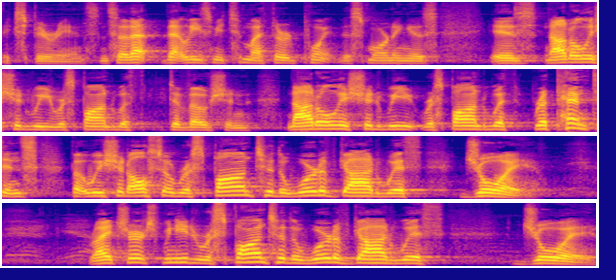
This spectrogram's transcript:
experience. And so that, that leads me to my third point this morning is, is not only should we respond with devotion, not only should we respond with repentance, but we should also respond to the Word of God with joy. Yeah. Right, church? We need to respond to the Word of God with joy.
